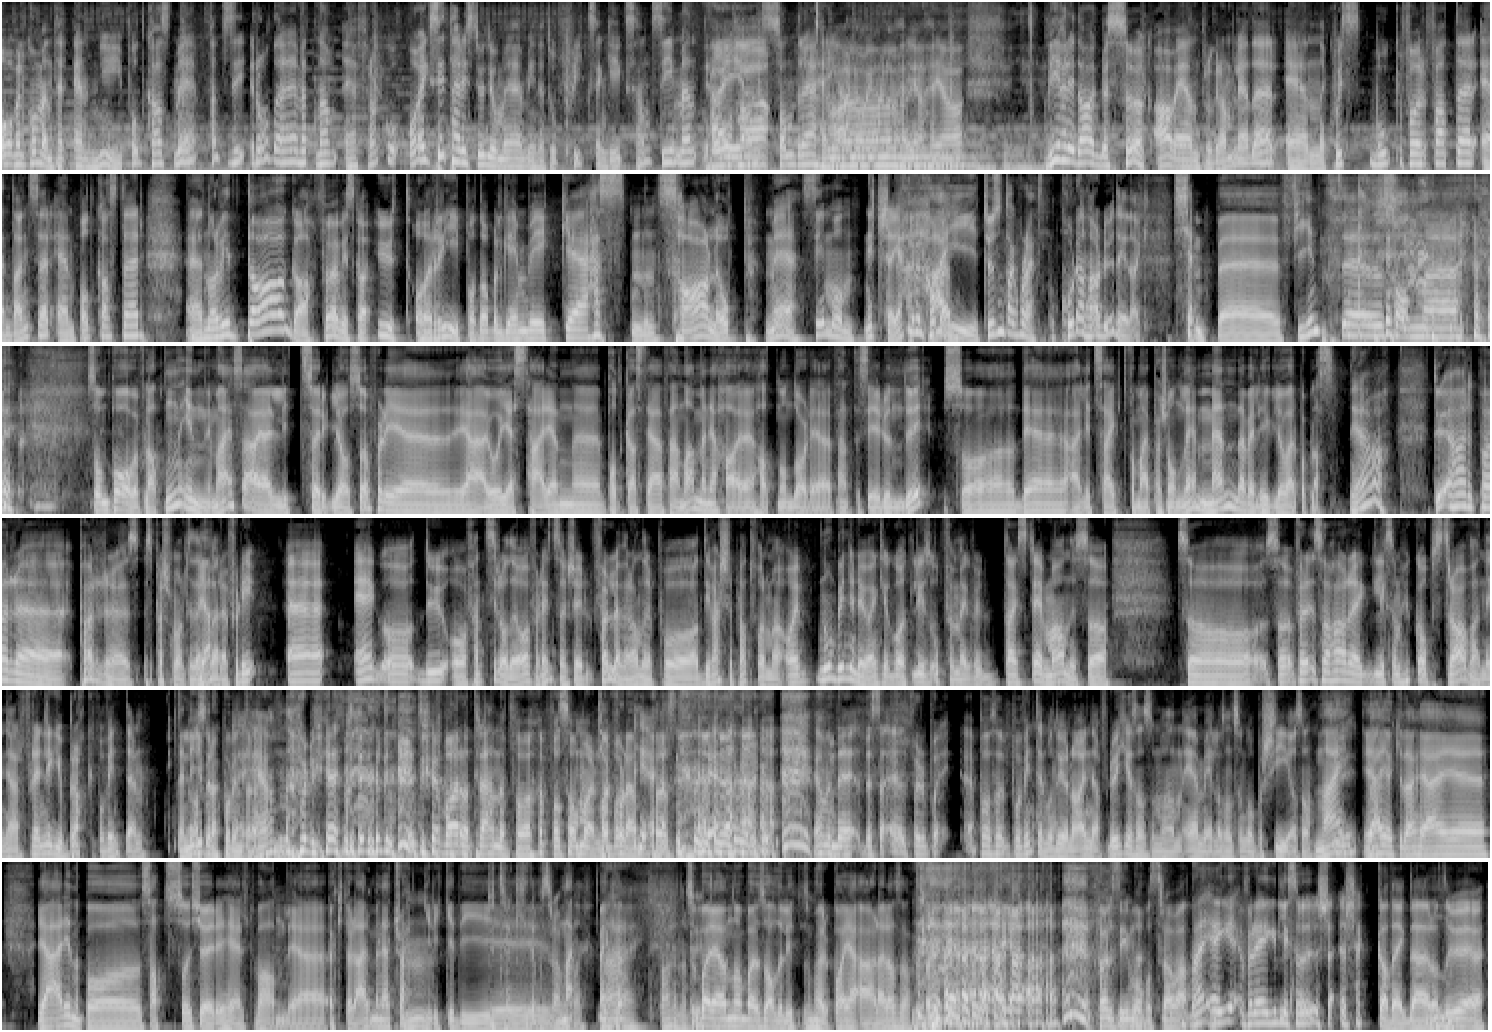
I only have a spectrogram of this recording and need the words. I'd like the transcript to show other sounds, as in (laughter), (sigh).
og velkommen til en ny podkast med Fantasyrådet. Mitt navn er Franco, og jeg sitter her i studio med mine to freaks and geeks, han Simen og han Sondre. Heia, Hallo, hallo, heia, heia. Vi har i dag besøk av en programleder, en quizbokforfatter, en danser, en podkaster. Eh, Når vi dager før vi skal ut og ri på Double Gameweek-hesten saler opp med Simon Nitsche. Hjertelig velkommen. Hei, tusen takk for det. Hvordan har du det i dag? Kjempefint. eh, Sånn, eh, (laughs) (laughs) sånn på overflaten. Inni meg så er jeg litt sørgelig også, fordi eh, jeg er jo gjest her i en podkast jeg er fan av, men jeg har hatt noen dårlige fantasy-runder, så det er litt seigt for meg personlig, men det er veldig hyggelig å være på plass. Ja. Du, jeg har et par, eh, par eh, spørsmål til deg, Ja. bare. Fordi eh, jeg og du og Fantasyrådet også, for den saks skyld følger hverandre på diverse plattformer. Og jeg, nå begynner det jo egentlig å gå et lys opp for meg. for Da jeg skrev manus, så, så, så, for, så har jeg liksom hooka opp Stravaen din her, for den ligger jo brakk på vinteren. Den ligger Altså, brakk på vinteren. Ja, (laughs) for du du, du, du er bare å trene på, på sommeren. Takk for den, forresten. (laughs) ja, men det, det, for på, på, på vinteren må du gjøre noe annet, for du er ikke sånn som han Emil og sånn som går på ski og sånn. Nei, jeg gjør ikke det. Jeg, jeg er inne på Sats og kjører helt vanlige økter der, men jeg tracker ikke de Mm. Du trekker ikke på Strava, Nei, nei. Nei, det. bare Så bare, nå, bare så alle lytter som hører på, jeg er der, altså. (laughs) Følg Simon på Strava. Nei, jeg, for jeg liksom sjekka deg der, og du er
